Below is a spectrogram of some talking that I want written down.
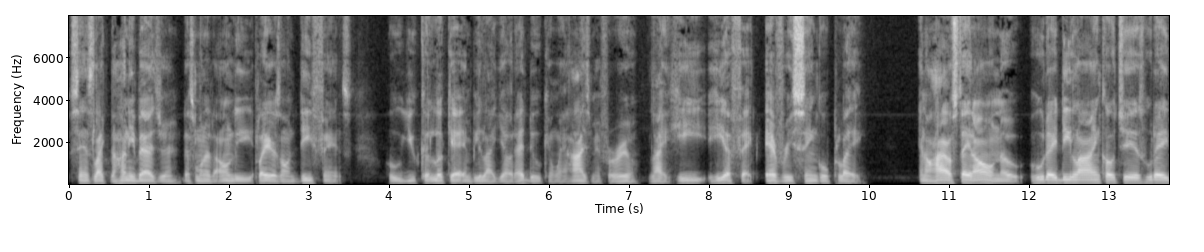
since like the Honey Badger, that's one of the only players on defense who you could look at and be like, yo, that dude can win Heisman for real. Like he he affect every single play. In Ohio State, I don't know who they D line coach is, who they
